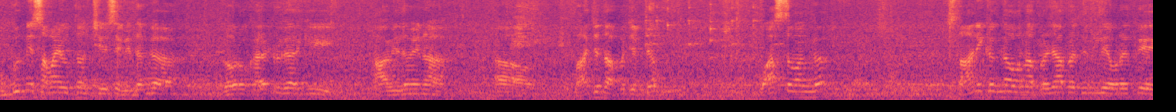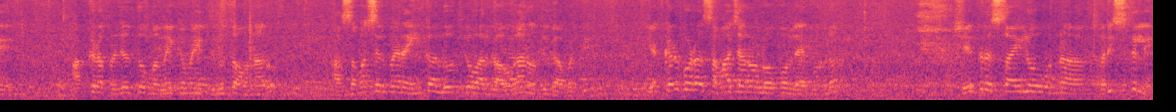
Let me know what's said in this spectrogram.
ముగ్గురిని సమాయుక్తం చేసే విధంగా గౌరవ కలెక్టర్ గారికి ఆ విధమైన బాధ్యత అప్పచెప్పాం. వాస్తవంగా స్థానికంగా ఉన్న ప్రజాప్రతినిధులు ఎవరైతే అక్కడ ప్రజలతో మమేకమై తిరుగుతూ ఉన్నారో ఆ సమస్యలపైన ఇంకా లోతుగా వాళ్ళకి అవగాహన ఉంది కాబట్టి ఎక్కడ కూడా సమాచారం లోపం లేకుండా క్షేత్రస్థాయిలో ఉన్న పరిస్థితుల్ని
